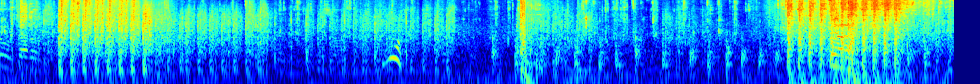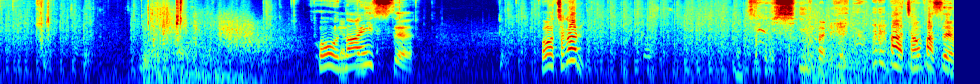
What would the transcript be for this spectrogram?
이쪽으로. 오 나이스. 어 잠깐! 씨발. 아 잘못 봤음.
